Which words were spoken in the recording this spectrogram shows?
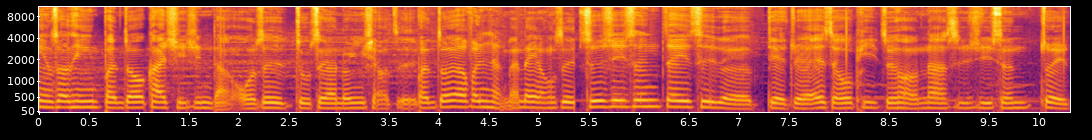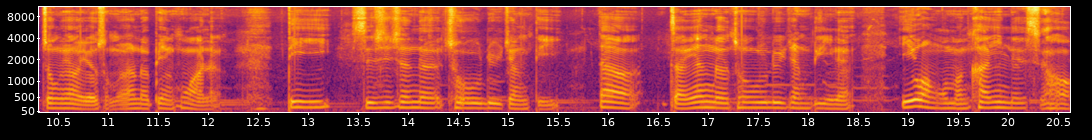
迎收听本周开启新档，我是主持人轮椅小子。本周要分享的内容是实习生这一次的解决 SOP 之后，那实习生最重要有什么样的变化呢？第一，实习生的错误率降低。那怎样的错误率降低呢？以往我们看印的时候，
